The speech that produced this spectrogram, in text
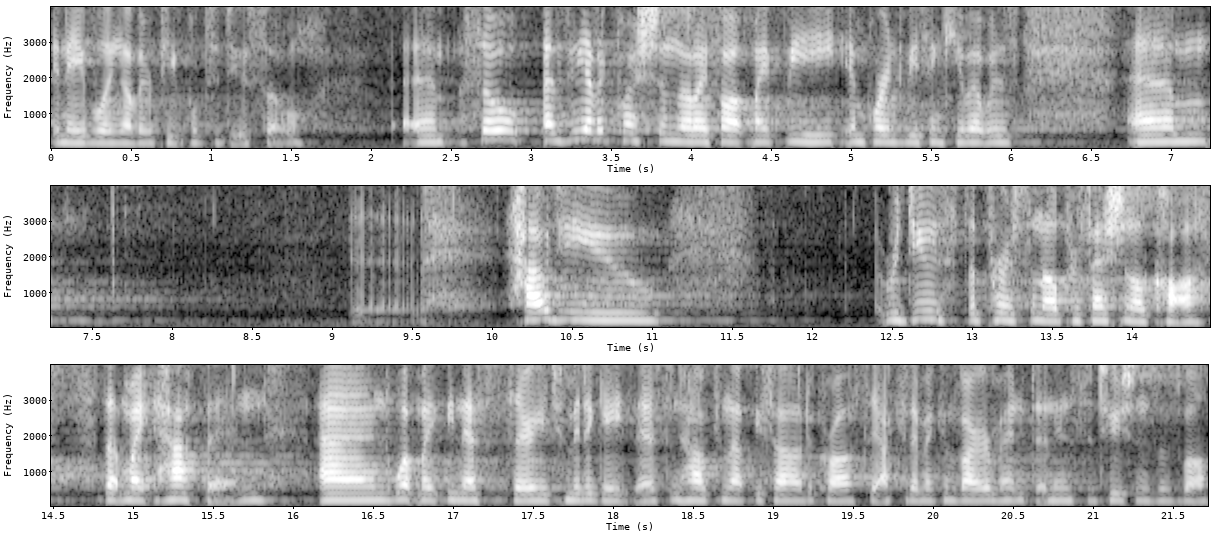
enabling other people to do so. Um, so uh, the other question that I thought might be important to be thinking about was, um, how do you reduce the personal professional costs that might happen and what might be necessary to mitigate this and how can that be found across the academic environment and institutions as well?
